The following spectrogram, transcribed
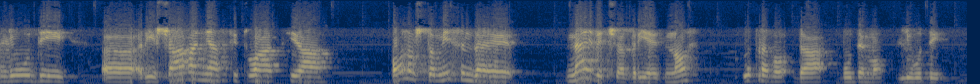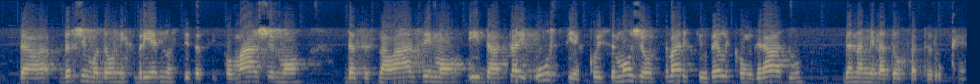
ljudi, e, rješavanja situacija. Ono što mislim da je najveća vrijednost upravo da budemo ljudi, da držimo do onih vrijednosti, da si pomažemo, da se snalazimo i da taj uspjeh koji se može ostvariti u velikom gradu, da nam je na dohvat ruke.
